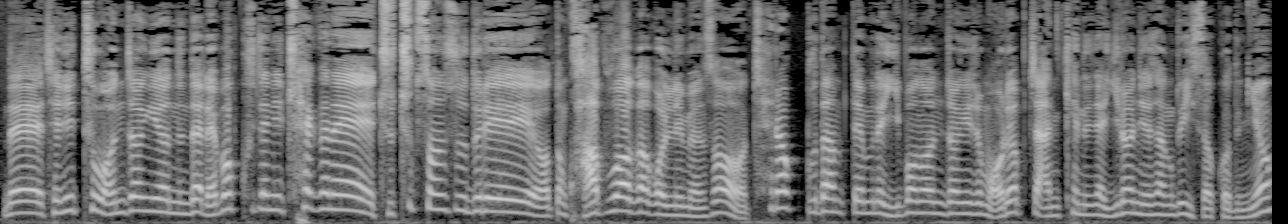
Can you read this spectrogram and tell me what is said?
네, 제니트 원정이었는데 레버쿠젠이 최근에 주축 선수들의 어떤 과부하가 걸리면서 체력 부담 때문에 이번 원정이 좀 어렵지 않겠느냐 이런 예상도 있었거든요.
